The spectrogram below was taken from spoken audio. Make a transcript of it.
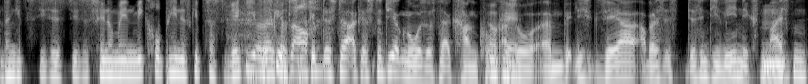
Und dann gibt's dieses, dieses Phänomen Mikropenis, gibt's das wirklich oder das ist das auch? Es gibt, ist eine, ist eine Diagnose, ist eine Erkrankung. Okay. Also ähm, wirklich sehr, aber das ist, das sind die wenigsten. Mhm. meisten,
